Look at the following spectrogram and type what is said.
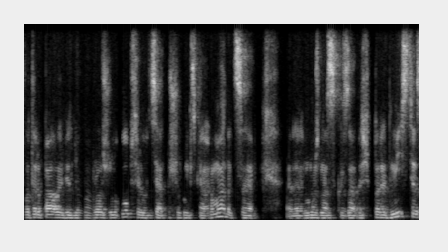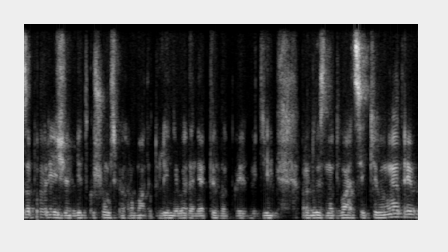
потерпали від ворожого обстрілу. Ця Кушумська громада це е, можна сказати, що передмістя Запоріжжя від Кушумської громади до лінії ведення активних бойових дій приблизно 20 кілометрів.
